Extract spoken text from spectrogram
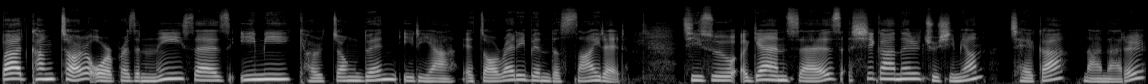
But 강철 or President Lee says, 이미 결정된 일이야. It's already been decided. 지수 again says, 시간을 주시면 제가 나나를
